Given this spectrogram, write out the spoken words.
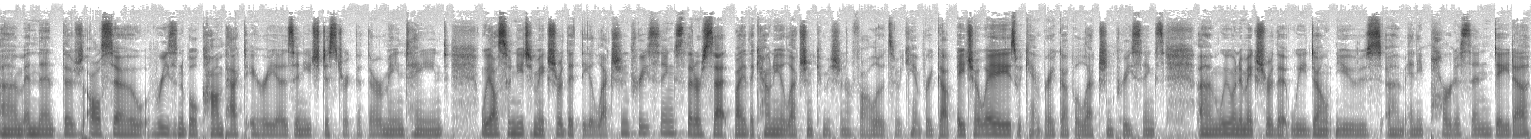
Um, and then there's also reasonable compact areas in each district that they're maintained. We also need to make sure that the election precincts that are set by the county election commission are followed so we can't break up hoas we can't break up election precincts. Um, we want to make sure that we don't use um, any partisan data.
